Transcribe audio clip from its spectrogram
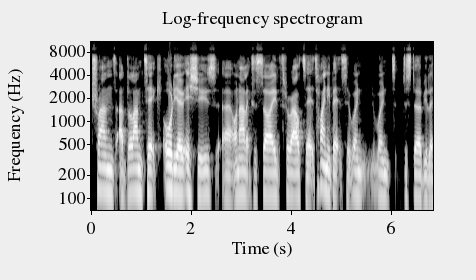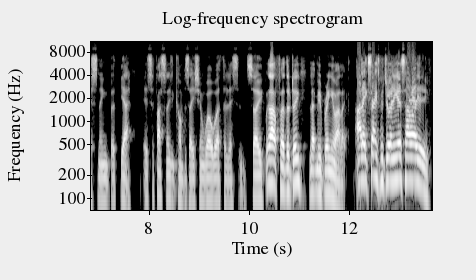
transatlantic audio issues uh, on Alex's side throughout it, tiny bits. It won't won't disturb your listening, but yeah, it's a fascinating conversation, well worth a listen. So, without further ado, let me bring you Alex. Alex, thanks for joining us. How are you?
